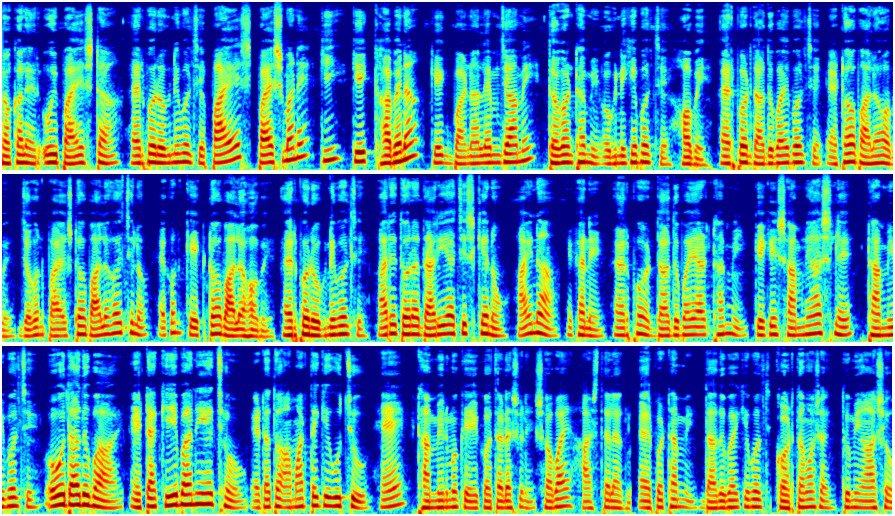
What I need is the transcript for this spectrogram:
সকালের ওই পায়েসটা, এরপর অগ্নি বলছে, পায়েস? পায়েস মানে? কি? কেক খাবে না? কেক বানালেম যে আমি? তখন ঠাম্মি অগ্নিকে বলছে, হবে। এরপর দাদুভাই বলছে, এটাও ভালো হবে। যখন পায়েসটাও ভালো হয়েছিল, এখন কেকটাও ভালো হবে। এরপর অগ্নি বলছে, আরে তোরা দাঁড়িয়ে আছিস কেন? আয় না এখানে। এরপর দাদুভাই আর ঠাম্মি কেকের সামনে আসলে ঠাম্মি বলছে, ও দাদুভাই, এটা কি বানিয়েছো? এটা তো আমার থেকে উঁচু। হ্যাঁ? ঠাম্মির মুখে এই কথাটা শুনে সবাই হাসতে লাগল। এরপর ঠাম্মি দাদুভাইকে বলছে, কর্তামশাই, তুমি আসো।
